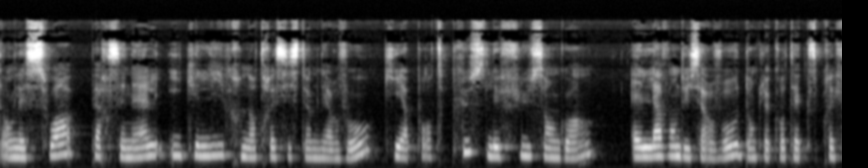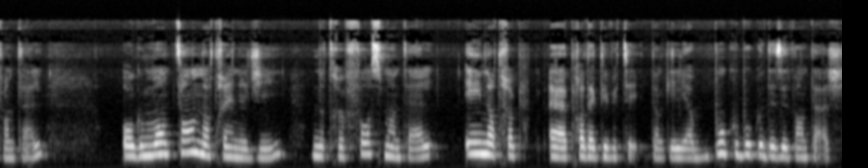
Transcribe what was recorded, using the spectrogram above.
Donc, les soins personnels équilibrent notre système nerveux qui apporte plus les flux sanguins et l'avant du cerveau, donc le cortex préfrontal, augmentant notre énergie, notre force mentale et notre euh, productivité. Donc, il y a beaucoup, beaucoup de désavantages.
